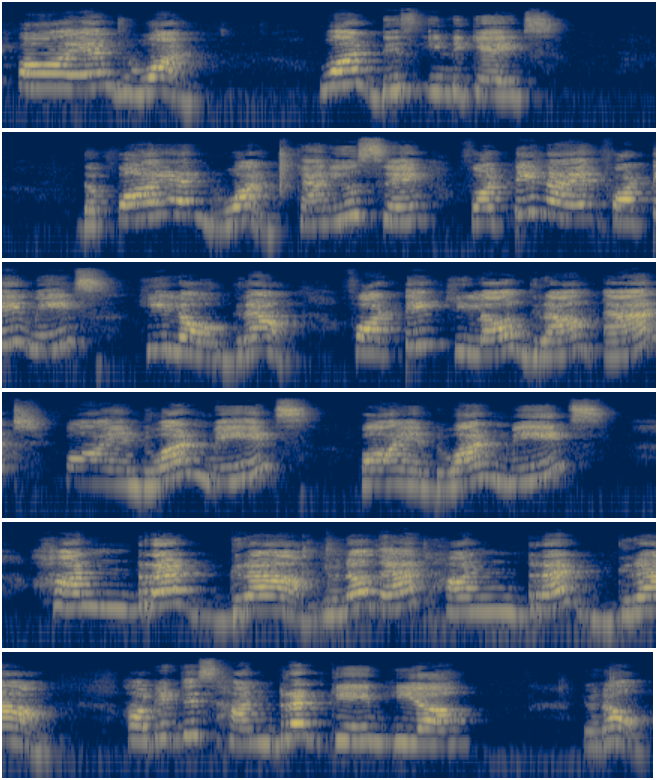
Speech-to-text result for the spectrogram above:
40.1. What this indicates? The point 1. Can you say 49? 40 means kilogram. 40 kilogram and point 1 means point 1 means 100 gram. You know that? 100 gram. How did this 100 came here? You know,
